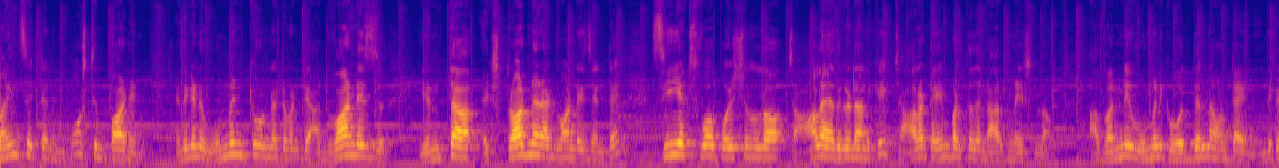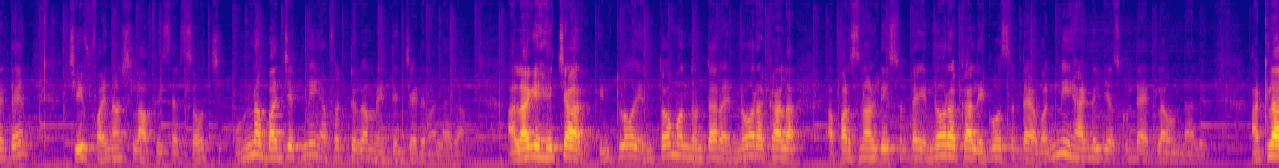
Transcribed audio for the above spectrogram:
mind set and most important. ఎందుకంటే ఉమెన్కి ఉన్నటువంటి అడ్వాంటేజ్ ఎంత ఎక్స్ట్రాడినరీ అడ్వాంటేజ్ అంటే సిఎక్స్ఓ పొజిషన్లో చాలా ఎదగడానికి చాలా టైం పడుతుందండి ఆర్గనైజేషన్లో. అవన్నీ ఉమెన్కి వద్దన్నా ఉంటాయండి. ఎందుకంటే చీఫ్ ఫైనాన్షియల్ ఆఫీసర్స్ ఉన్న బడ్జెట్ని ఎఫెక్టివ్గా మెయింటైన్ చేయడం ఎలాగా? అలాగే హెచ్ఆర్ ఇంట్లో ఎంతోమంది ఉంటారు ఎన్నో రకాల పర్సనాలిటీస్ ఉంటాయి ఎన్నో రకాల ఇగోస్ ఉంటాయి అవన్నీ హ్యాండిల్ చేసుకుంటే ఎట్లా ఉండాలి? అట్లా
